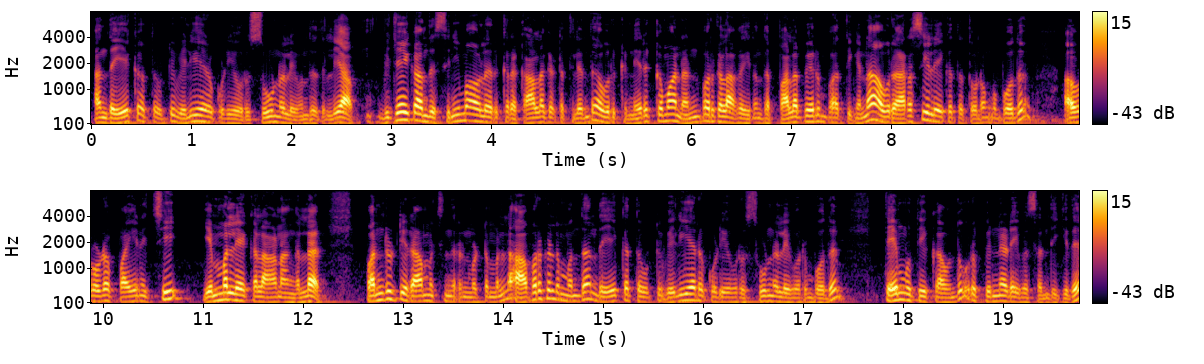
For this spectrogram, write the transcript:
அந்த இயக்கத்தை விட்டு வெளியேறக்கூடிய ஒரு சூழ்நிலை வந்தது இல்லையா? விஜயகாந்த் சினிமாவில் இருக்கிற காலகட்டத்திலேருந்து அவருக்கு நெருக்கமாக நண்பர்களாக இருந்த பல பேரும் பார்த்திங்கன்னா அவர் அரசியல் இயக்கத்தை தொடங்கும் போது அவரோட பயணித்து எம்எல்ஏக்கள் ஆனாங்கல்ல. பண்ருட்டி ராமச்சந்திரன் மட்டுமல்ல அவர்களும் வந்து அந்த இயக்கத்தை விட்டு வெளியேறக்கூடிய ஒரு சூழ்நிலை வரும்போது தேமுதிக வந்து ஒரு பின்னடைவை சந்திக்குது.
